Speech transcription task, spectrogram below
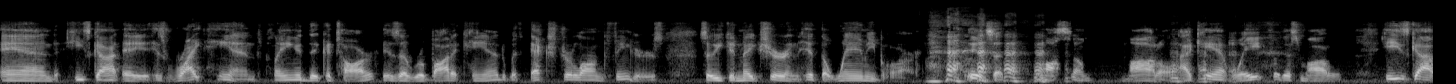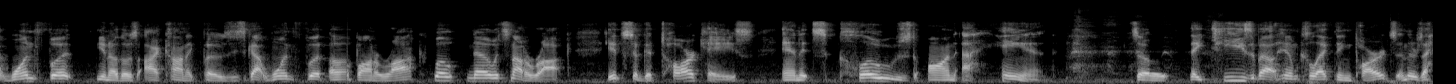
and he's got a his right hand playing the guitar is a robotic hand with extra long fingers, so he can make sure and hit the whammy bar. It's an awesome model. I can't wait for this model. He's got one foot, you know, those iconic poses. He's got one foot up on a rock. Well, no, it's not a rock. It's a guitar case and it's closed on a hand. So they tease about him collecting parts, and there's a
